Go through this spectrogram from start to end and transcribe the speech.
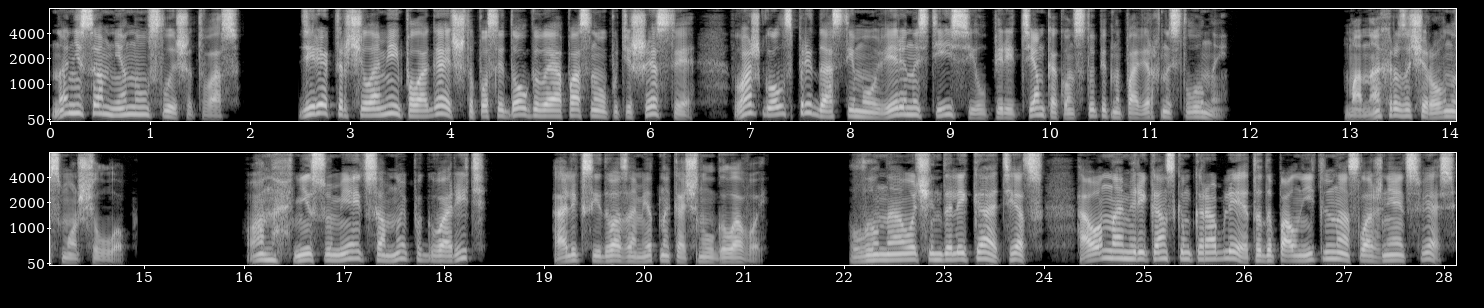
но, несомненно, услышит вас. Директор Челомей полагает, что после долгого и опасного путешествия ваш голос придаст ему уверенности и сил перед тем, как он ступит на поверхность Луны. Монах разочарованно сморщил лоб. «Он не сумеет со мной поговорить?» Алекс едва заметно качнул головой. «Луна очень далека, отец, а он на американском корабле. Это дополнительно осложняет связь.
